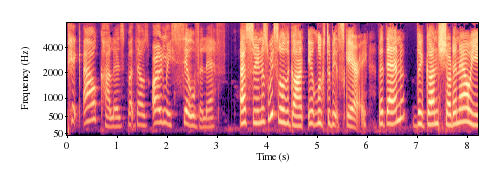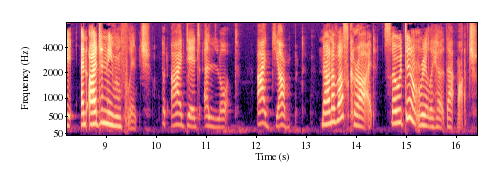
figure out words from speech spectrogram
pick our colours, but there was only silver left. As soon as we saw the gun, it looked a bit scary. But then the gun shot in our ear and I didn't even flinch. But I did a lot. I jumped. None of us cried, so it didn't really hurt that much.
